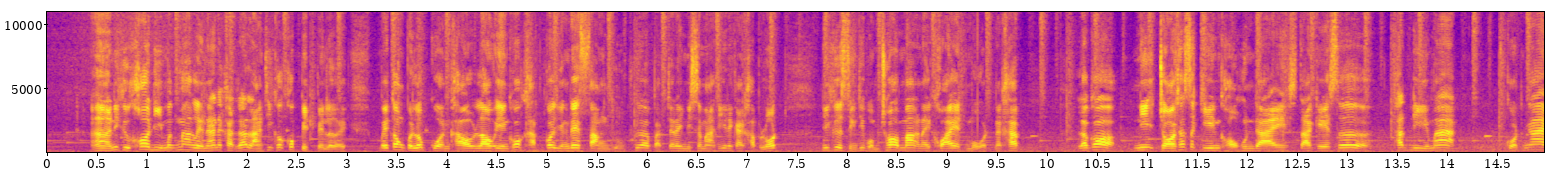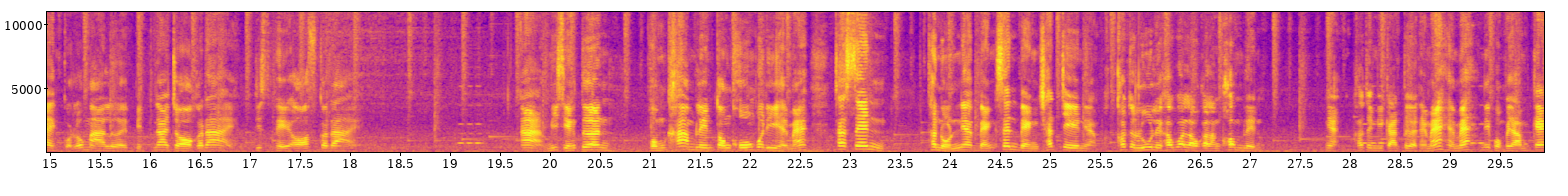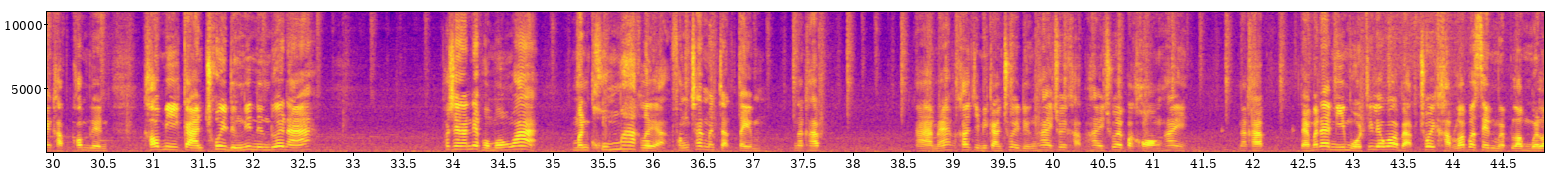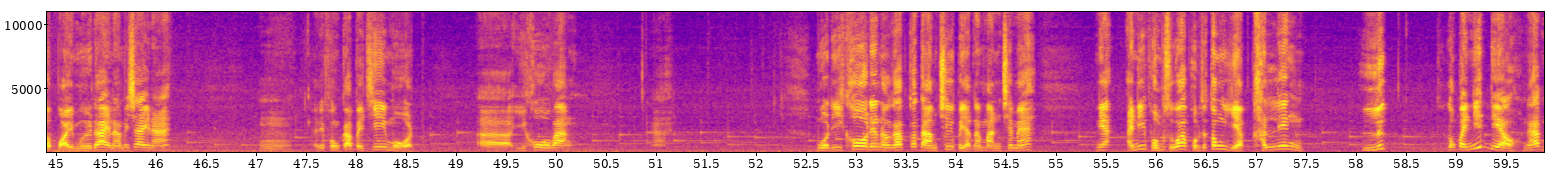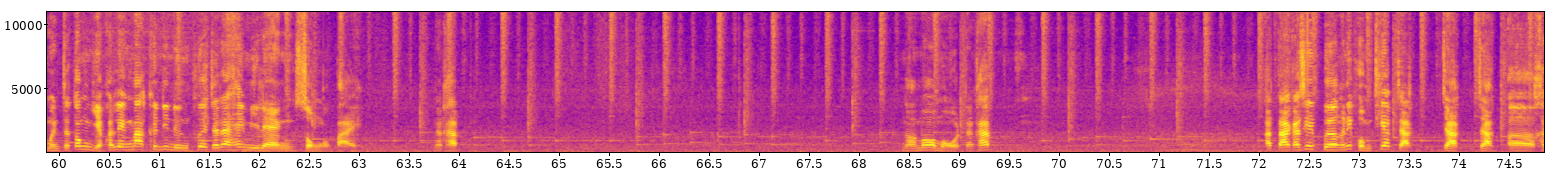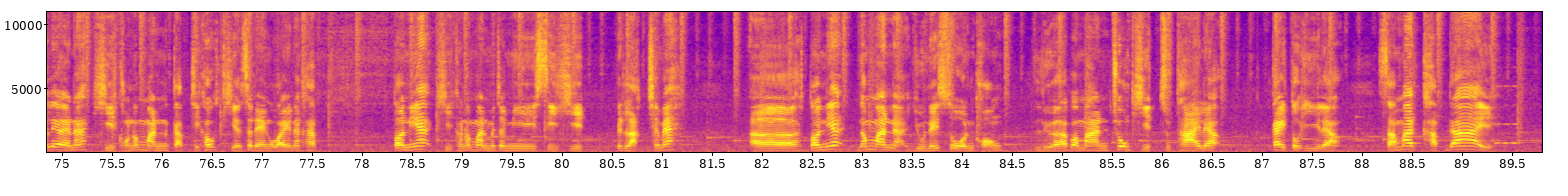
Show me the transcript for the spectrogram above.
อ่านี่คือข้อดีมากๆเลยนะนะครับด้านหลังที่เขาก็ปิดไปเลย ไม่ต้องไปรบกวนเขาเราเองก็ขับก็ยังได้ฟังอยู่เพื่อแบบจะได้มีสมาธิในการขับรถ นี่คือสิ่งที่ผมชอบมากใน Quiet Mode นะครับแล้วก็นี่จอทัชสกรีนของ Hyundai Stargazer ทัดดีมาก กดง่ายกดแล้วมาเลย ปิดหน้าจอก็ได้ Display Off ก็ได้ อ่ามีเสียงเตือน ผมข้ามเลนตรงโค้งพอดีเห็นไหมถ้าเส้นถนนเนี่ยแบ่งเส้นแบ่งชัดเจนเนี่ยเขาจะรู้เลยครับว่าเรากำลังค่อมเลนเนี่ยเขาจะมีการเตือนเห็นไหมเห็นไหมนี่ผมพยายามแกล้งขับค่อมเลนเขามีการช่วยดึงนิดนึงด้วยนะ เพราะฉะนั้นเนี่ยผมมองว่ามันคุ้มมากเลยอะฟังก์ชันมันจัดเต็มนะครับอ่าไหมเขาจะมีการช่วยดึงให้ช่วยขับให้ช่วยประคองให้นะครับแต่ไม่ได้มีโหมดที่เรียกว่าแบบช่วยขับร้อยเปอร์เซ็นต์เหมือนเราเหมือนเราปล่อยมือได้นะไม่ใช่นะอืมอันนี้ผมกลับไปที่โหมด อีโคบ้างหมดอีโคแน่นอนครับก็ตามชื่อประหยัดน้ำมันใช่ไหมเนี่ยอันนี้ผมรู้สึกว่าผมจะต้องเหยียบคันเร่งลึกลงไปนิดเดียวนะครับ เหมือนจะต้องเหยียบคันเร่งมากขึ้นนิดนึง เพื่อจะได้ให้มีแรงส่งออกไปนะครับ normal mode นะครับ อัตราการสิ้นเปลืองอันนี้ผมเทียบจากจากจากเอ่อเขาเรียกอะไรนะ ขีดของน้ำมันกับที่เขาเขียนแสดงไว้นะครับ ตอนนี้ขีดของน้ำมันมันจะมี4ขีดเป็นหลักใช่ไหมออตอนนี้น้ำมันอะอยู่ในโซนของเหลือประมาณช่วงขีดสุดท้ายแล้ว ใกล้ตัว E แล้ว สามารถขับได้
